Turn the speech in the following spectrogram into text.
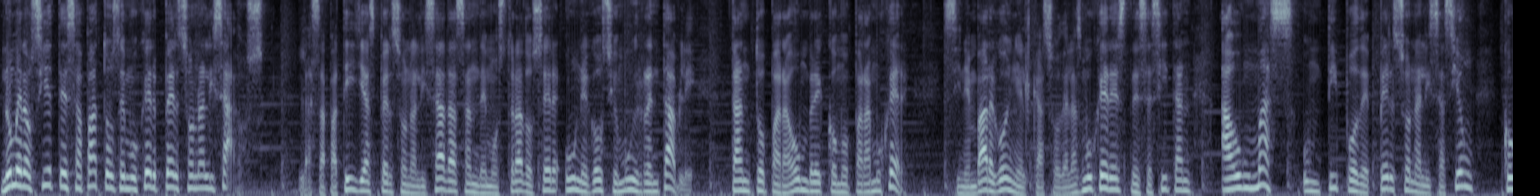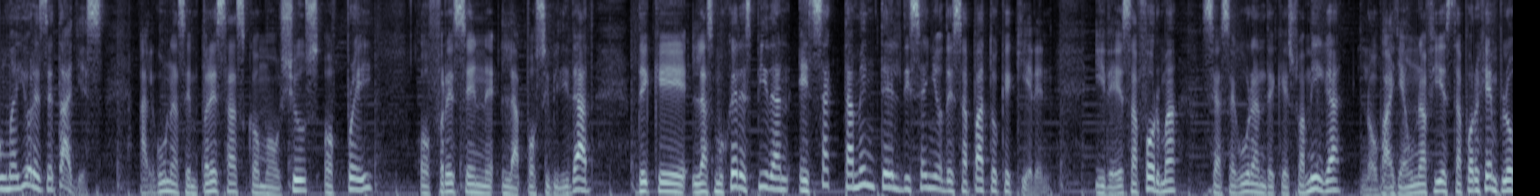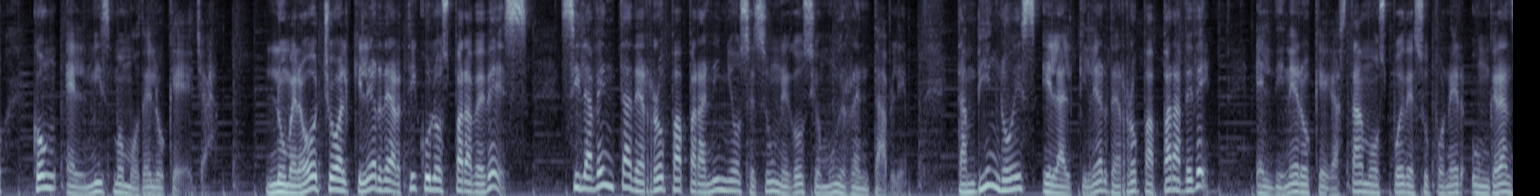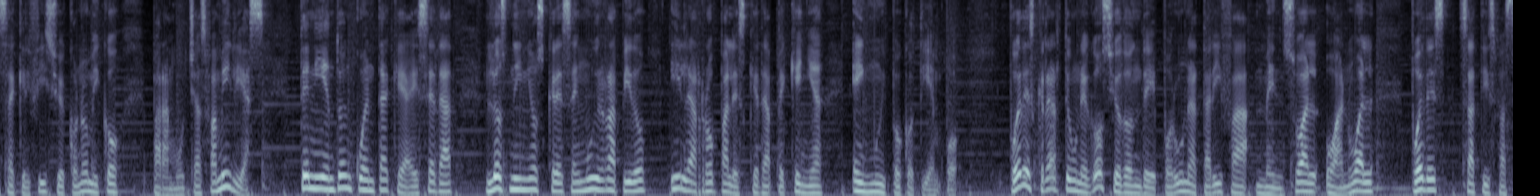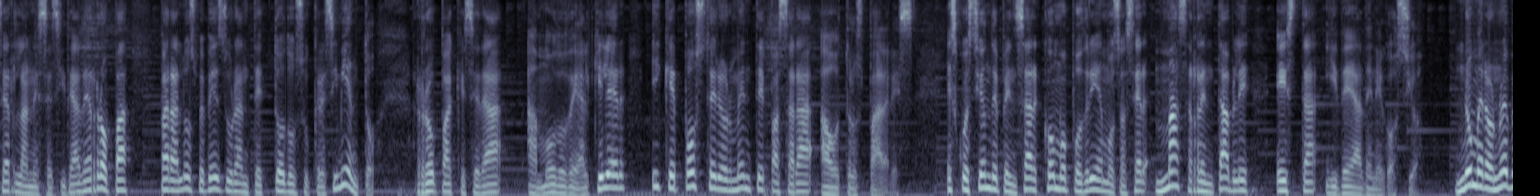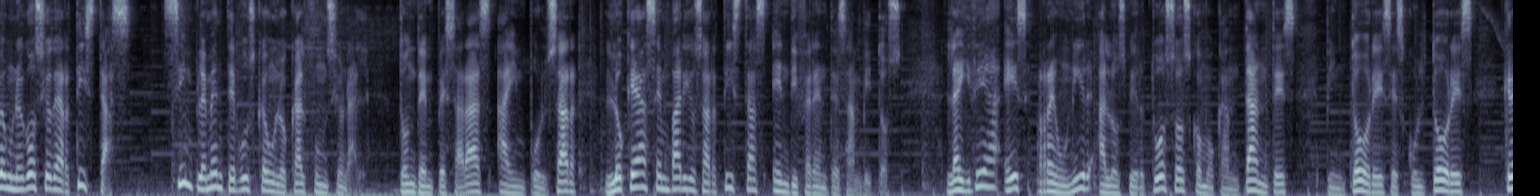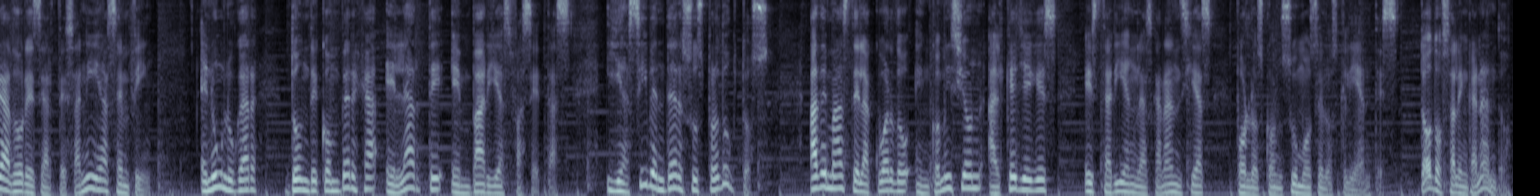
Número 7. Zapatos de mujer personalizados. Las zapatillas personalizadas han demostrado ser un negocio muy rentable, tanto para hombre como para mujer sin embargo, en el caso de las mujeres necesitan aún más un tipo de personalización con mayores detalles. Algunas empresas como Shoes of Prey ofrecen la posibilidad de que las mujeres pidan exactamente el diseño de zapato que quieren y de esa forma se aseguran de que su amiga no vaya a una fiesta, por ejemplo, con el mismo modelo que ella. Número 8. Alquiler de artículos para bebés. Si la venta de ropa para niños es un negocio muy rentable, también lo es el alquiler de ropa para bebé. El dinero que gastamos puede suponer un gran sacrificio económico para muchas familias, teniendo en cuenta que a esa edad los niños crecen muy rápido y la ropa les queda pequeña en muy poco tiempo. Puedes crearte un negocio donde por una tarifa mensual o anual puedes satisfacer la necesidad de ropa para los bebés durante todo su crecimiento, ropa que se da a modo de alquiler y que posteriormente pasará a otros padres. Es cuestión de pensar cómo podríamos hacer más rentable esta idea de negocio. Número 9. Un negocio de artistas. Simplemente busca un local funcional donde empezarás a impulsar lo que hacen varios artistas en diferentes ámbitos. La idea es reunir a los virtuosos como cantantes, pintores, escultores, creadores de artesanías, en fin, en un lugar donde converja el arte en varias facetas, y así vender sus productos. Además del acuerdo en comisión al que llegues, estarían las ganancias por los consumos de los clientes. Todos salen ganando.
